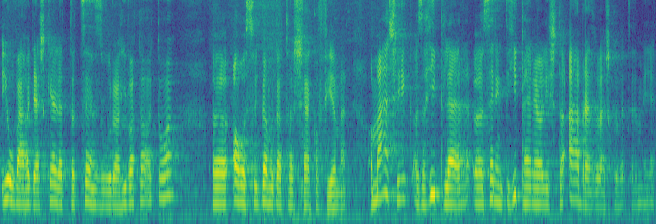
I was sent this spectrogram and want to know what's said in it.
jóváhagyás kellett a cenzúra hivataltól, ahhoz, hogy bemutathassák a filmet. A másik az a Hitler szerinti hiperrealista ábrázolás követelmények.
